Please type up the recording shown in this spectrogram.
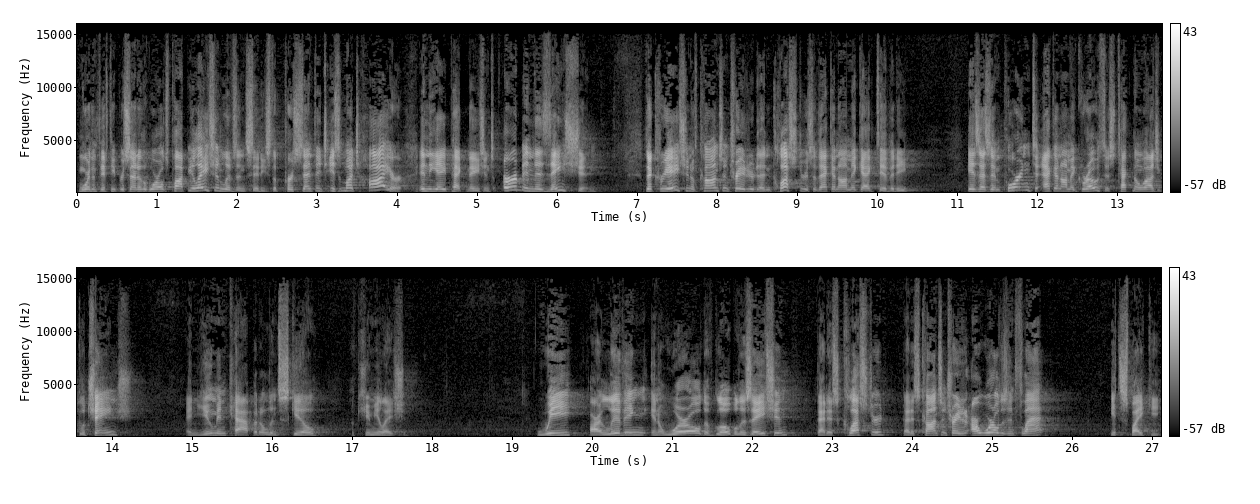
More than 50% of the world's population lives in cities. The percentage is much higher in the APEC nations. Urbanization, the creation of concentrated and clusters of economic activity, is as important to economic growth as technological change and human capital and skill accumulation. We are living in a world of globalization that is clustered, that is concentrated. Our world isn't flat, it's spiky.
